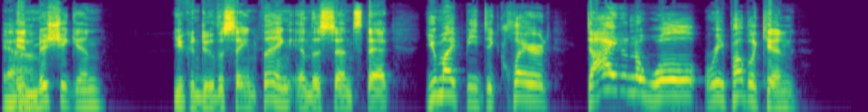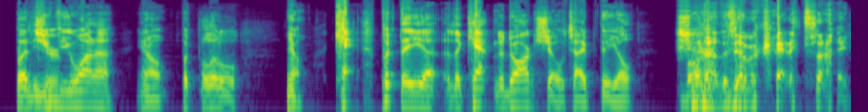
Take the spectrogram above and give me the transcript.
yeah. In Michigan, you can do the same thing in the sense that you might be declared dyed in the wool Republican, but Sure. if you want to, you know, put the little, you know, cat, put the uh, the cat and the dog show type deal, Sure. on the Democratic side.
